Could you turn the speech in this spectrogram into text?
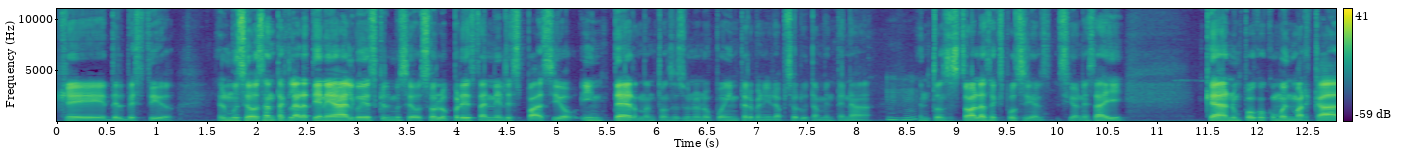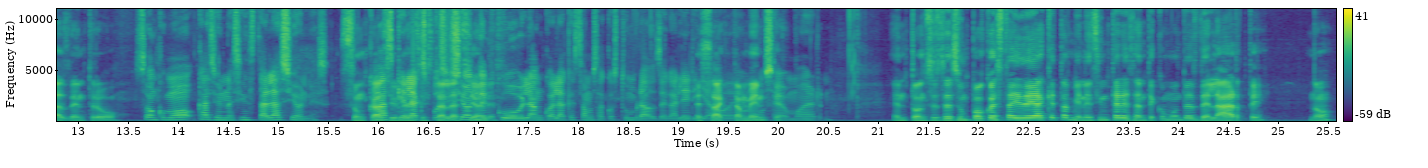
que del vestido. El Museo Santa Clara tiene algo y es que el museo solo presta en el espacio interno, entonces uno no puede intervenir absolutamente nada. Entonces todas las exposiciones ahí quedan un poco como enmarcadas dentro. Son como casi unas instalaciones. Son casi más que la exposición del cubo blanco a la que estamos acostumbrados de galería Exactamente. o de museo moderno. Entonces es un poco esta idea que también es interesante como desde el arte, ¿no?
